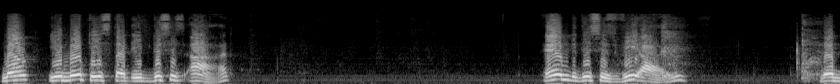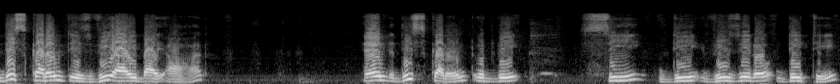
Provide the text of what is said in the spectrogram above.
Now you notice that if this is R and this is Vi, then this current is Vi by R and this current would be C d V0 dt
